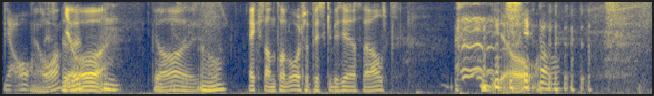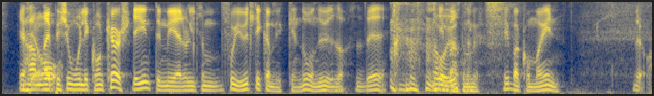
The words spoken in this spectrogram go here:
Ja, Ja. Ja. Ja, Förhoppningsvis. Ja. x antal år så preskriberas väl allt. ja. Ja. Jag hamnar Ja. i personlig konkurs, det är ju inte mer och liksom få ut lika mycket ändå nu då. Så det, det, är, bara, det. är bara att komma in. ja.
